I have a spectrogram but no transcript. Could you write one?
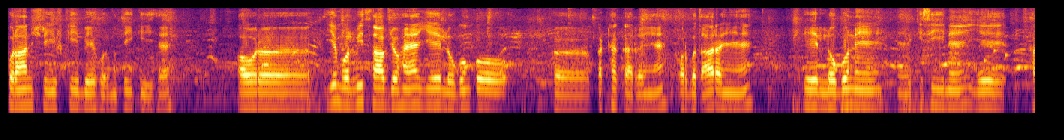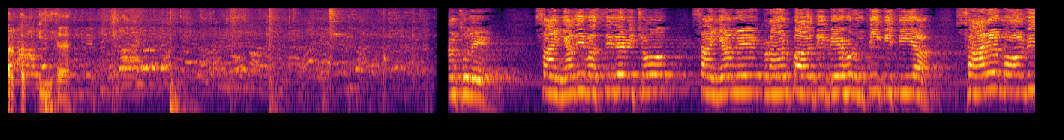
कुरान शरीफ की बेहरमती की है और ये मौलवी साहब जो हैं, ये लोगों को इकट्ठा कर रहे हैं और बता रहे हैं कि लोगों ने किसी ने ये हरकत की है ਸੁਨੇ ਸਾਈਆਂ ਦੀ ਬਸਤੀ ਦੇ ਵਿੱਚੋਂ ਸਾਈਆਂ ਨੇ ਕੁਰਾਨ ਪਾਕ ਦੀ ਬੇਹਰਮਤੀ ਕੀਤੀ ਆ ਸਾਰੇ ਮੌਲਵੀ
